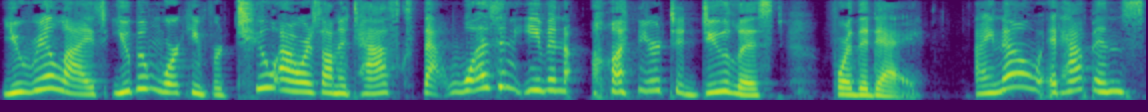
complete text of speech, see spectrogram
you realize you've been working for two hours on a task that wasn't even on your to-do list for the day. I know it happens.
